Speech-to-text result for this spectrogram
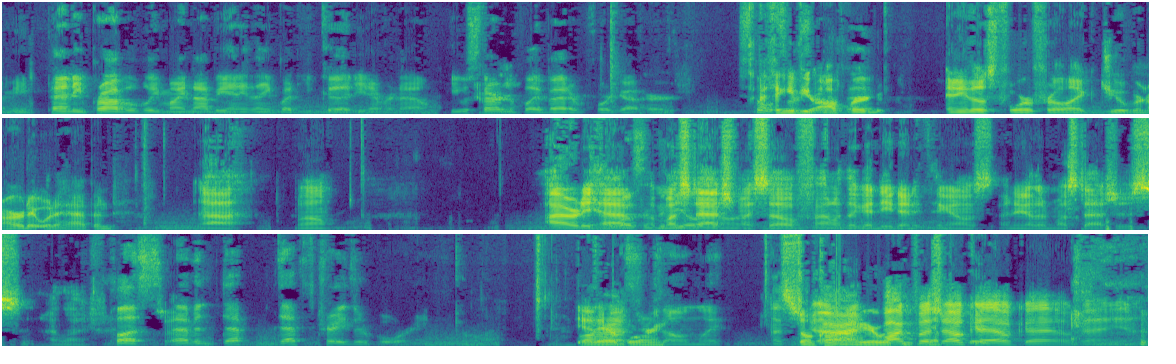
I mean, Penny probably might not be anything, but he could. You never know. He was starting to play better before he got hurt. Still I a think if you offered pick. any of those four for like Gio Bernard, it would have happened. Ah, well, I already have a the deal, mustache myself. I don't think I need anything else, any other mustaches in my life. plus So- Evan depth depth trades are boring. Come on. Yeah, they're boring. Only. That's Don't true. come All out right, here with Blockbuster. these Okay, okay, okay. Yeah.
